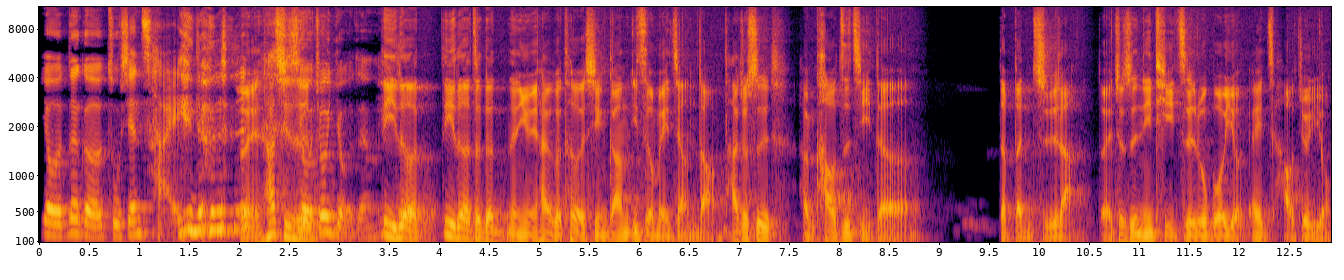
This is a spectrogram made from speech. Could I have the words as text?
有那个祖先财，就是对它其实有就有这样。地热地热这个能源它有个特性，刚刚一直都没讲到，它就是很靠自己的的本质啦。对，就是你体质如果有，哎，好就有，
